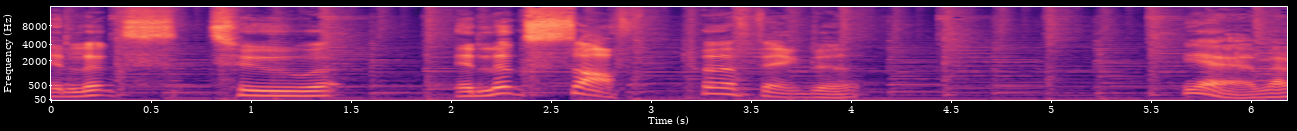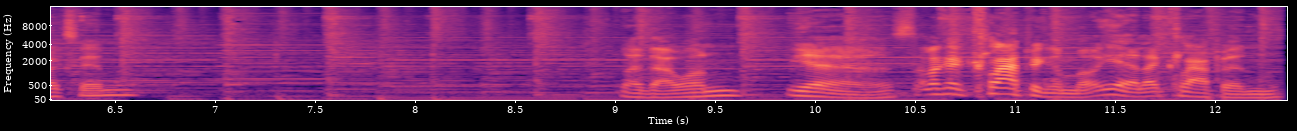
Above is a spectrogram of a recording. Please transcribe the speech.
It looks too. It looks soft. Perfect. Yeah, Maxim. Like that one? Yeah. It's like a clapping emote. Yeah, like clapping.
